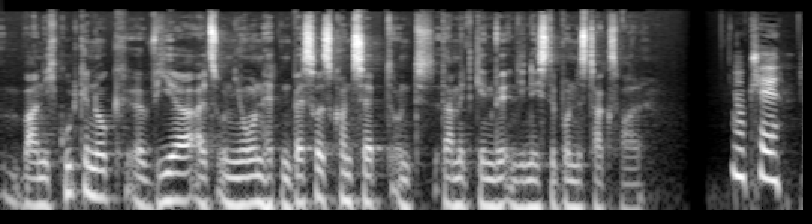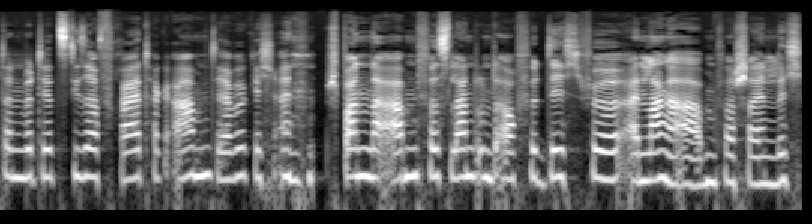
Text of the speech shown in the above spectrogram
war nicht gut genug. Wir als Union hätten ein besseres Konzept und damit gehen wir in die nächste Bundestagswahl. Okay, dann wird jetzt dieser Freitagabend ja wirklich ein spannender Abend fürs Land und auch für dich, für ein langer Abend wahrscheinlich.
